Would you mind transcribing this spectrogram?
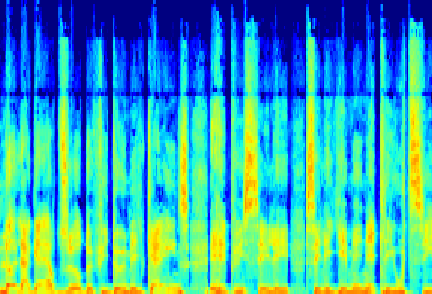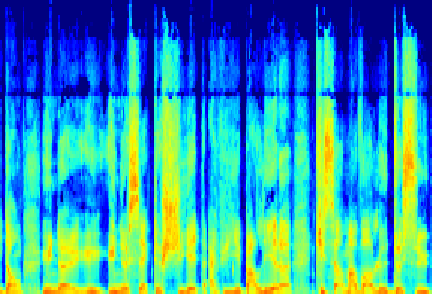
Là, la guerre dure depuis 2015 et puis c'est les, c'est les Yéménites, les Houthis, donc une, une secte chiite appuyée par l'Iran, qui semble avoir le dessus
